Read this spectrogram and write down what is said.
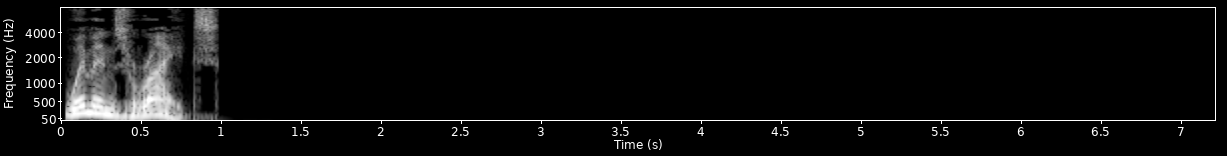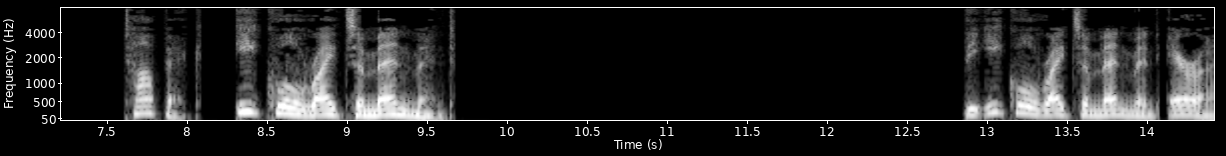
Women's rights. Topic: Equal Rights Amendment. The Equal Rights Amendment era,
